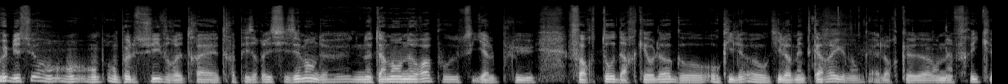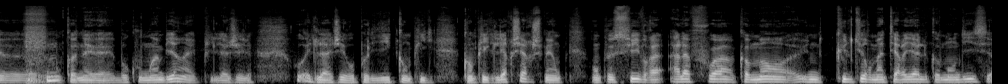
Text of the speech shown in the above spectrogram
Oui, bien sûr, on, on, peut le suivre très, très précisément, de, notamment en Europe où il y a le plus fort taux d'archéologues au, au, au, kilomètre carré, donc alors qu'en Afrique euh, on connaît beaucoup moins bien, et puis la, la géopolitique complique, complique les recherches, mais on, on, peut suivre à la fois comment une culture matérielle, comme on dit, ces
